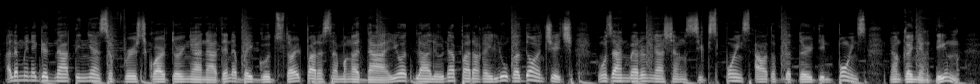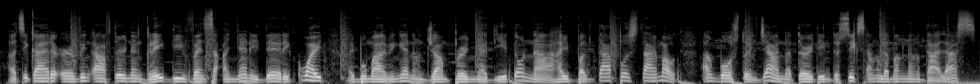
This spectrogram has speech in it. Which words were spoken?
Alamin agad natin yan sa first quarter nga natin abay good start para sa mga dayo lalo na para kay Luka Doncic kung saan meron nga siyang 6 points out of the 13 points ng kanyang team. At si Kyrie Irving after ng great defense sa kanya ni Derek White ay bumawi nga ng jumper niya dito na high pagtapos timeout ang Boston dyan na 13 to 6 ang lamang ng Dallas.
